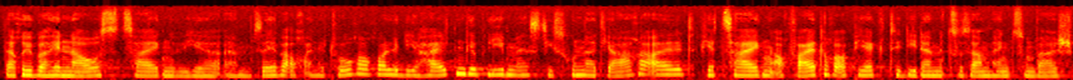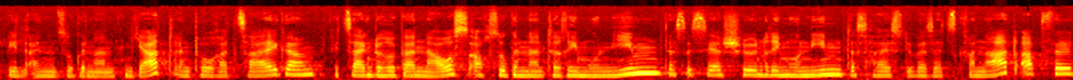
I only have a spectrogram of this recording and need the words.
Darüber hinaus zeigen wir ähm, selber auch eine Tora-Rolle, die erhalten geblieben ist. Die ist 100 Jahre alt. Wir zeigen auch weitere Objekte, die damit zusammenhängen, zum Beispiel einen sogenannten Yad, ein Tora-Zeiger. Wir zeigen darüber hinaus auch sogenannte Rimonim, das ist sehr schön. Rimonim, das heißt übersetzt Granatapfel.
